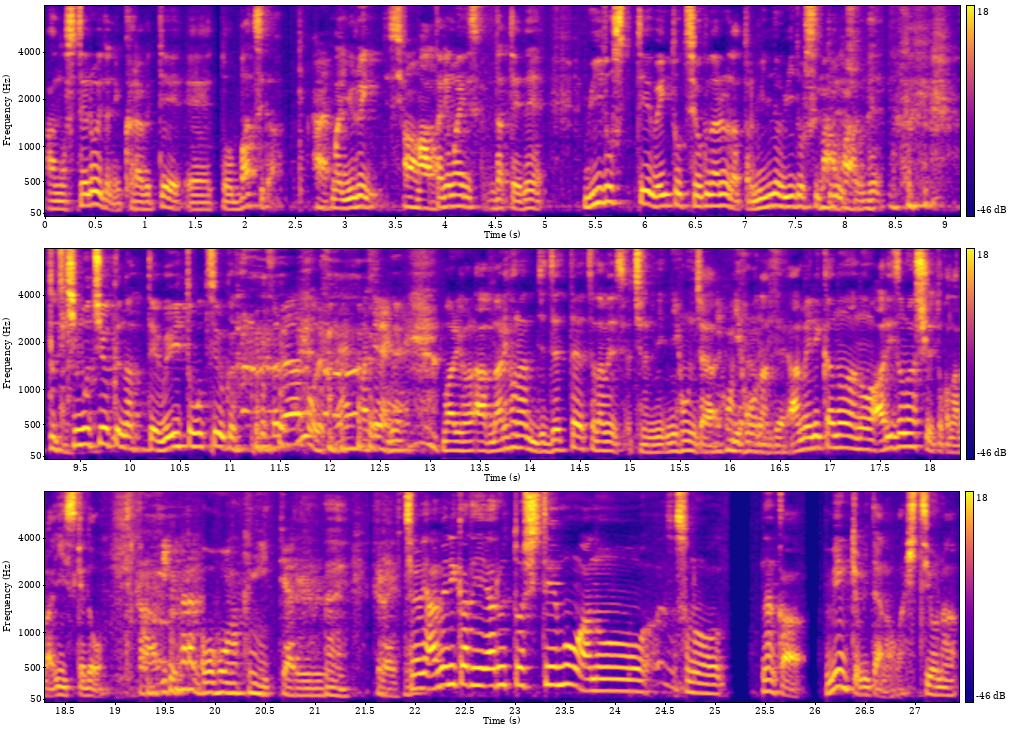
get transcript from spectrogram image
あのステロイドに比べて、えー、と罰があはい、まあ、緩いんですよ。まあ当たり前ですけど。だってね、ウィード吸ってウェイト強くなれるんだったらみんなウィード吸ってるでしょうね。だって気持ちよくなってウェイトも強くなる。それはそうですね 間違いない、ね、マリファナ、あ、マリファナ絶対やっちゃダメですよ。ちなみに日本じゃ違法なんで。アメリカのあの、アリゾナ州とかならいいですけど、だから行くなら合法の国行ってやるぐはいらいですね、ちなみにアメリカでやるとしても、あの、その、なんか、免許みたいなのが必要な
